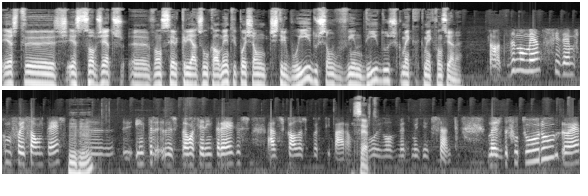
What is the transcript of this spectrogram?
estes, estes objetos uh, vão ser criados localmente e depois são distribuídos, são vendidos? Como é que, como é que funciona? Pronto, de momento fizemos como foi só um teste, uhum. uh, estão a ser entregues às escolas que participaram. Certo. Foi um envolvimento muito interessante. Mas de futuro, não é?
